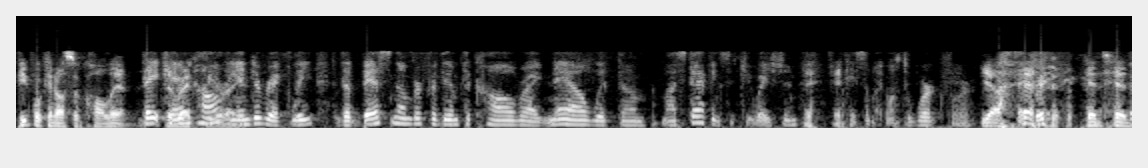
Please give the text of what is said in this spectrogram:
people can also call in. They can call right? in directly. The best number for them to call right now with um, my staffing situation, in case somebody wants to work for Yeah. hint, hint.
